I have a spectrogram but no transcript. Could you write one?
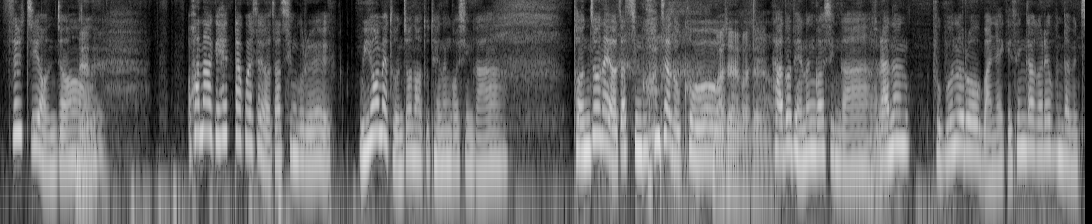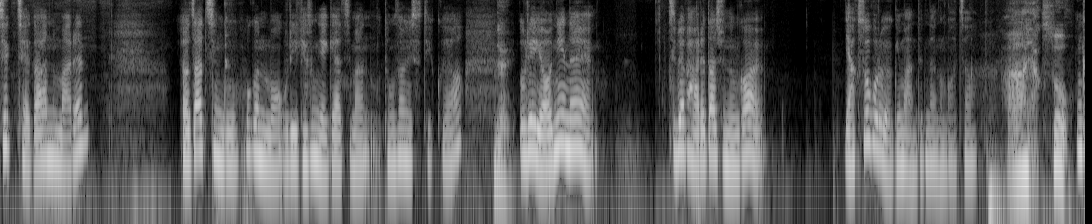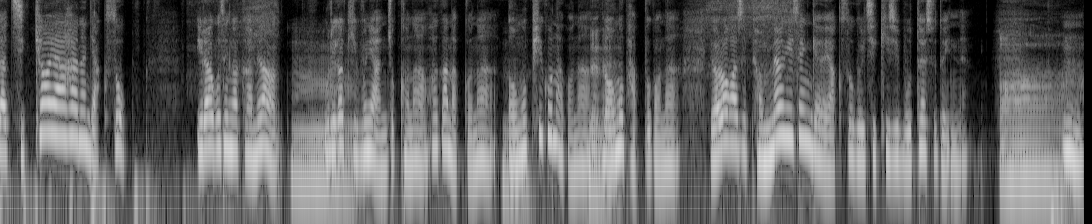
했을지언정 네네. 화나게 했다고 해서 여자친구를 위험에 던져놔도 되는 것인가? 던전에 여자친구 혼자 놓고 맞아요, 맞아요. 가도 되는 것인가? 맞아요. 라는 부분으로 만약에 생각을 해본다면, 즉, 제가 하는 말은 여자친구 혹은 뭐, 우리 계속 얘기하지만 뭐 동성일 수도 있고요. 네. 우리 연인을 집에 바래다 주는 걸 약속으로 여기면 안 된다는 거죠. 아, 약속. 그러니까 지켜야 하는 약속이라고 생각하면 음. 우리가 기분이 안 좋거나 화가 났거나 음. 너무 피곤하거나 네네. 너무 바쁘거나 여러 가지 변명이 생겨요. 약속을 지키지 못할 수도 있는. 아. 음.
